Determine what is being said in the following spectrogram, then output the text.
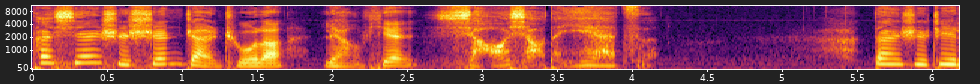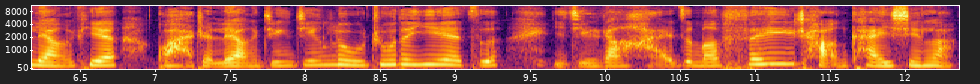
它先是伸展出了两片小小的叶子，但是这两片挂着亮晶晶露珠的叶子已经让孩子们非常开心了。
